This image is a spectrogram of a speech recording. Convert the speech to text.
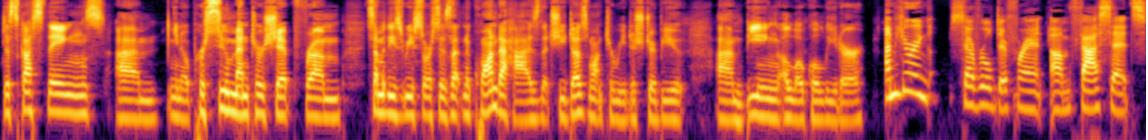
discuss things, um, you know, pursue mentorship from some of these resources that Nkwanda has that she does want to redistribute, um, being a local leader. I'm hearing several different um, facets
